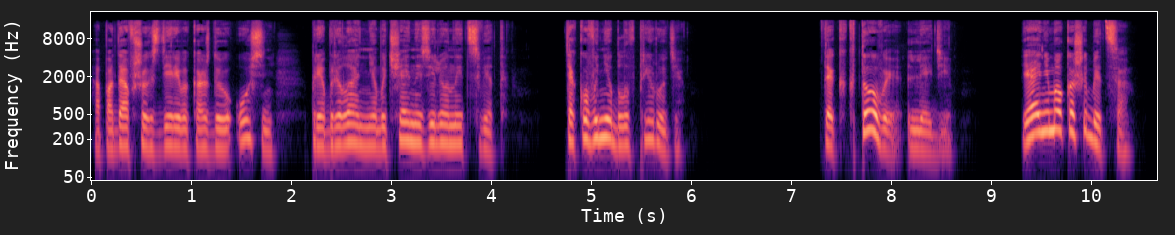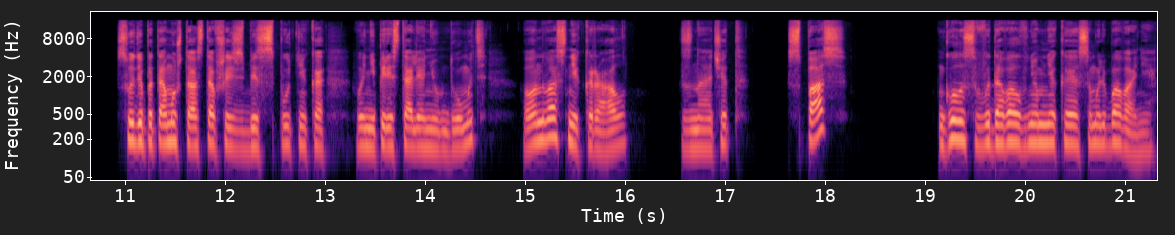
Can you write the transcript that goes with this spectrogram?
опадавших с дерева каждую осень, приобрела необычайно зеленый цвет. Такого не было в природе. «Так кто вы, леди?» «Я не мог ошибиться. Судя по тому, что, оставшись без спутника, вы не перестали о нем думать, он вас не крал. Значит, спас?» Голос выдавал в нем некое самолюбование.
